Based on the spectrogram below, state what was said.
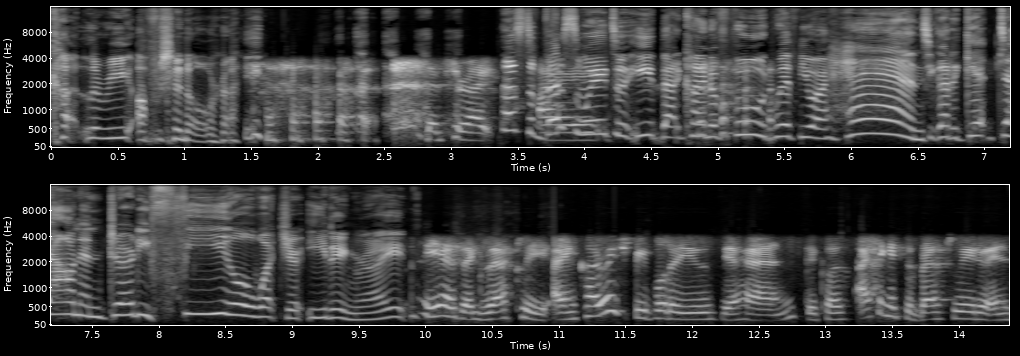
cutlery optional, right? That's right. That's the best I- way to eat that kind of food with your hands. You got to get down and dirty, feel what you're eating, right? Yes, exactly. I encourage people to use their hands because I think it's the best way to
